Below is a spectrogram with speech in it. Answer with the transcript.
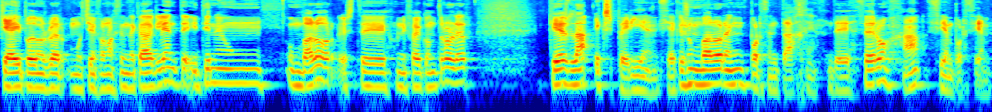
Que ahí podemos ver mucha información de cada cliente y tiene un, un valor, este Unify Controller, que es la experiencia, que es un valor en porcentaje, de 0 a 100%.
